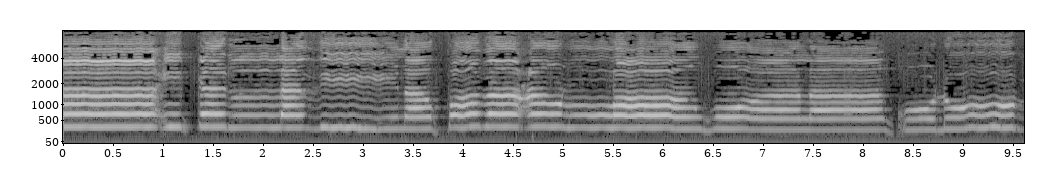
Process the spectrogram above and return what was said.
أولئك الذين طبع الله على قلوبهم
